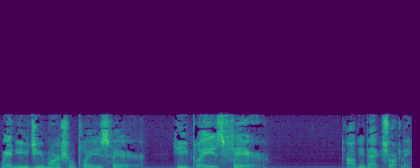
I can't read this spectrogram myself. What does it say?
When E.G. Marshall plays fair, he plays fair. I'll be back shortly.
